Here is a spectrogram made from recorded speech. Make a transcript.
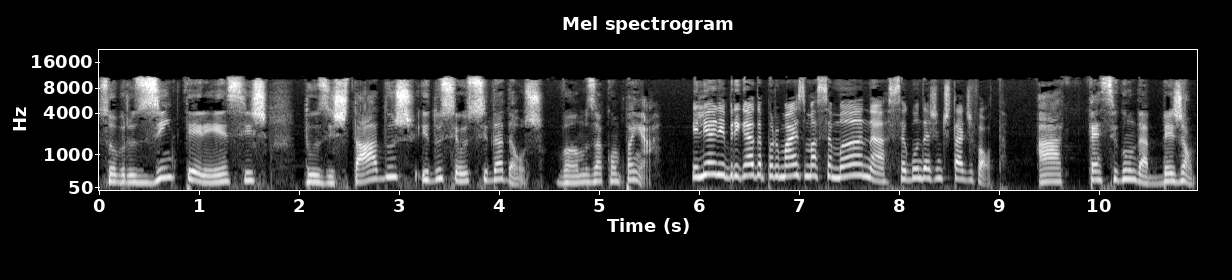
sobre os interesses dos estados e dos seus cidadãos. Vamos acompanhar. Eliane, obrigada por mais uma semana. Segunda a gente está de volta. Até segunda. Beijão.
